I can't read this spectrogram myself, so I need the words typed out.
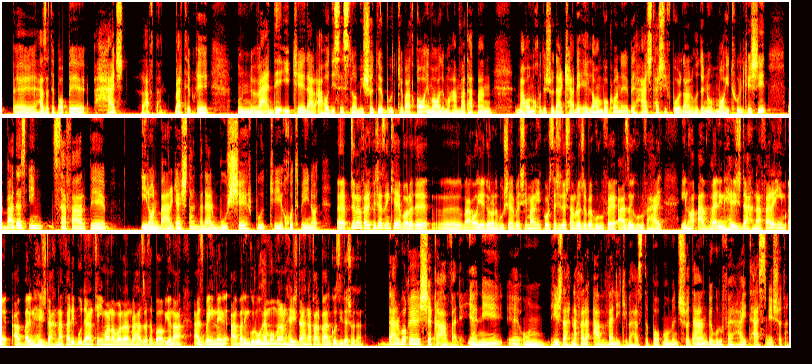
حضرت باب به حج رفتن. بر طبق اون وعده ای که در احادیث اسلامی شده بود که بعد قائم آل محمد حتما مقام خودش رو در کعبه اعلام بکنه به حج تشریف بردن حدود نه ماهی طول کشید. بعد از این سفر به ایران برگشتن و در بوشهر بود که یه خطبه اینا جناب فرید پیش از اینکه وارد وقایع دوران بوشهر بشیم من یک پرسشی داشتم راجع به حروف اعضای حروف هی اینها اولین 18 نفر این اولین 18 نفری بودند که ایمان آوردن به حضرت باب یا نه؟ از بین اولین گروه مؤمنان 18 نفر برگزیده شدند. در واقع شق اوله. یعنی اون 18 نفر اولی که به حضرت باب مؤمن شدن به حروف هی تسمیه شدن.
